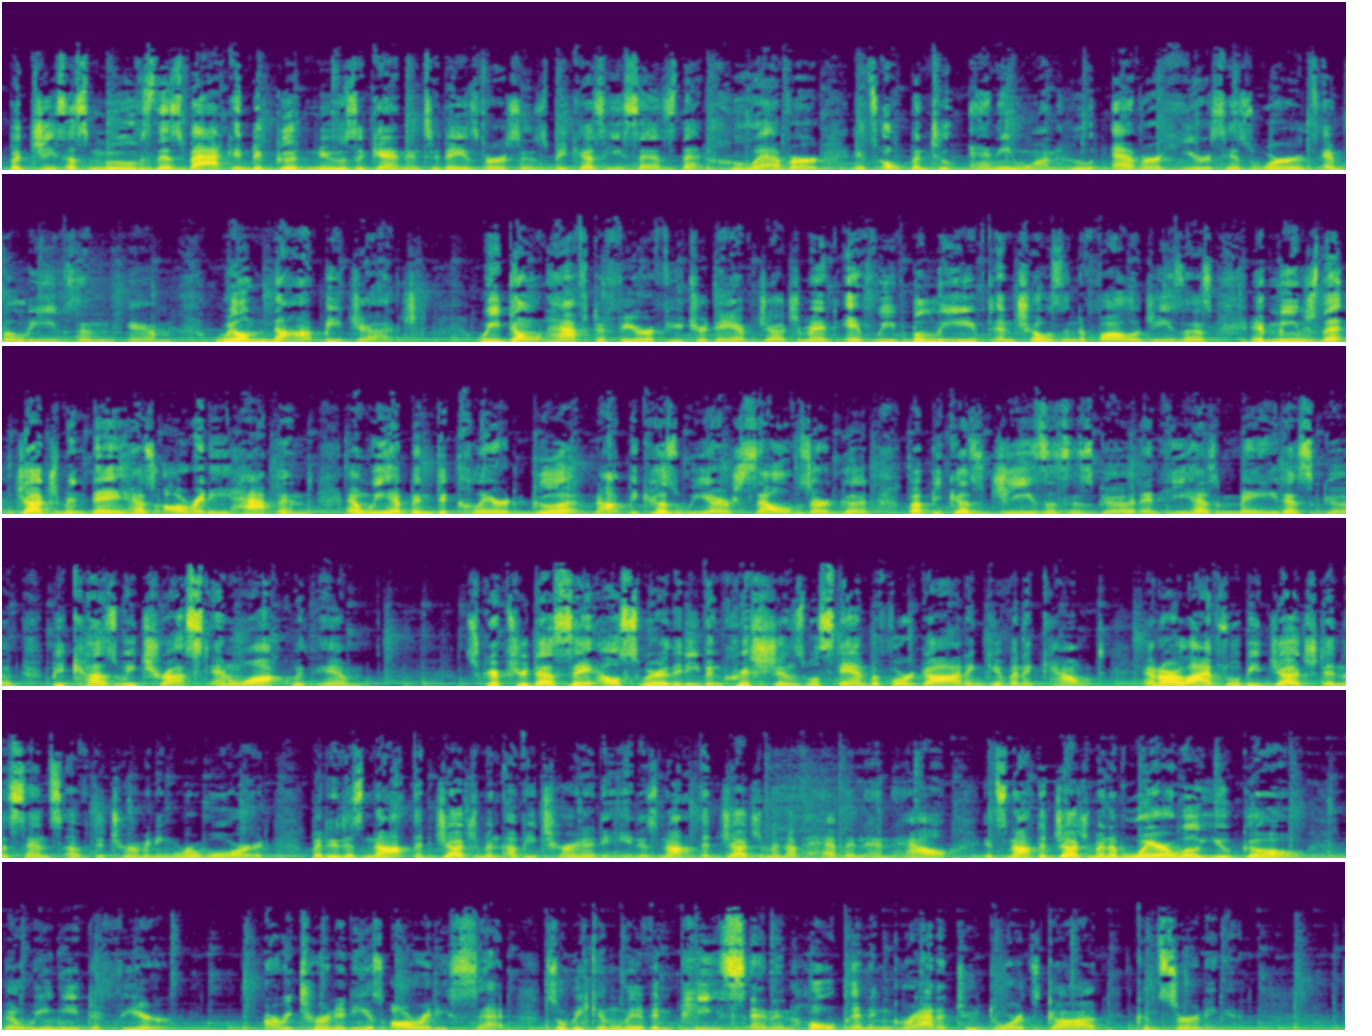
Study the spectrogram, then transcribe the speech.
But Jesus moves this back into good news again in today's verses because he says that whoever, it's open to anyone, whoever hears his words and believes in him will not be judged. We don't have to fear a future day of judgment if we've believed and chosen to follow Jesus. It means that judgment day has already happened and we have been declared good, not because we ourselves are good, but because Jesus is good and he has made us good because we trust and walk with him. Scripture does say elsewhere that even Christians will stand before God and give an account, and our lives will be judged in the sense of determining reward. But it is not the judgment of eternity. It is not the judgment of heaven and hell. It's not the judgment of where will you go that we need to fear. Our eternity is already set, so we can live in peace and in hope and in gratitude towards God concerning it.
